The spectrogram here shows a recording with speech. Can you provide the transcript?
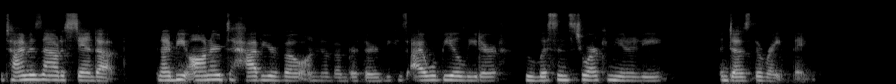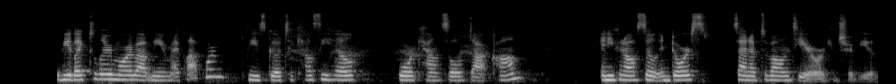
The time is now to stand up, and I'd be honored to have your vote on November 3rd because I will be a leader who listens to our community and does the right thing. If you'd like to learn more about me or my platform, please go to kelseyhill4council.com, And you can also endorse, sign up to volunteer, or contribute.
